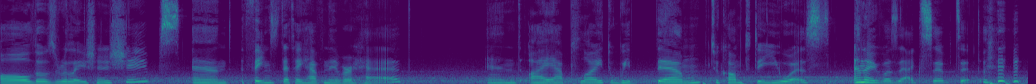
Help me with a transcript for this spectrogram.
all those relationships and things that I have never had, and I applied with them to come to the US, and I was accepted.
